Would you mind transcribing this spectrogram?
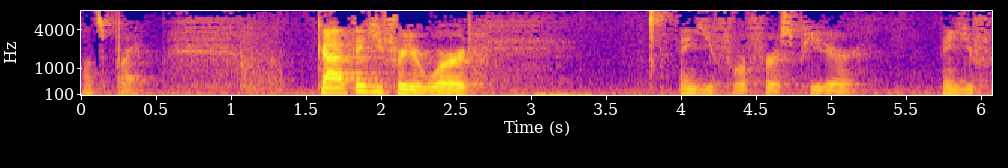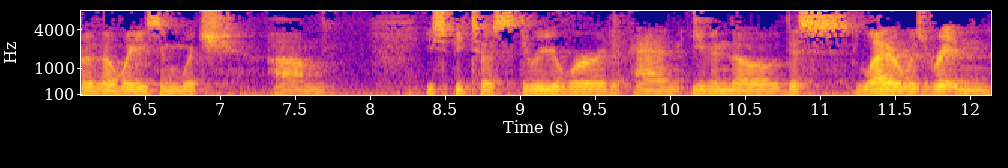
Let's pray. God, thank you for your word. Thank you for First Peter. Thank you for the ways in which um, you speak to us through your word. And even though this letter was written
